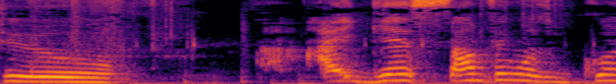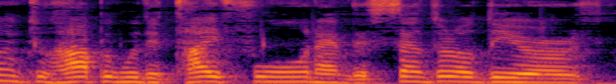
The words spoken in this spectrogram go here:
to, I guess, something was going to happen with the typhoon and the center of the earth.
